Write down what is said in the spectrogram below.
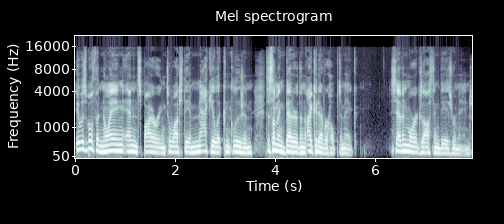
It was both annoying and inspiring to watch the immaculate conclusion to something better than I could ever hope to make. Seven more exhausting days remained.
